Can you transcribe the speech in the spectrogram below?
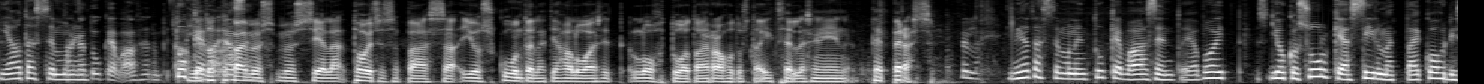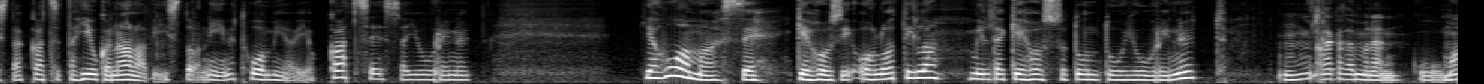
Ja ota semmoinen... Aika tukevaa sen pitää. Tukeva Ja totta kai myös, myös siellä toisessa päässä, jos kuuntelet ja haluaisit lohtua tai rauhoitusta itsellesi, niin tee perässä. Kyllä. Eli ota semmoinen tukeva asento ja voit joko sulkea silmät tai kohdistaa katsetta hiukan alaviistoon niin, että huomio ei ole katseessa juuri nyt. Ja huomaa se kehosi olotila, miltä kehossa tuntuu juuri nyt. Mm-hmm. Aika tämmöinen kuuma,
